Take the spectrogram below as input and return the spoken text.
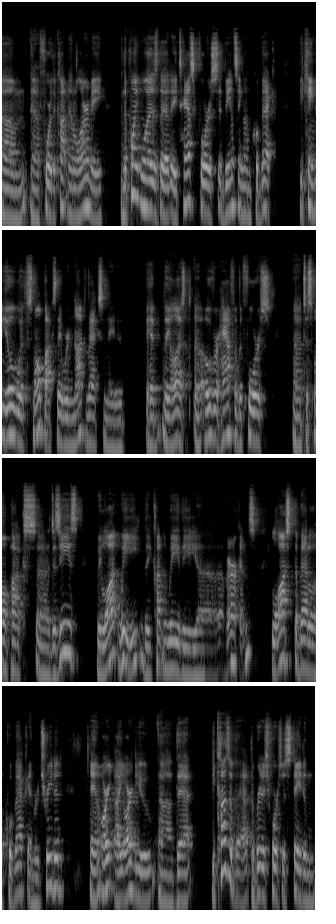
um, uh, for the Continental Army. And the point was that a task force advancing on Quebec became ill with smallpox. They were not vaccinated. They had they lost uh, over half of the force uh, to smallpox uh, disease. We lost we the we the Americans lost the Battle of Quebec and retreated and I argue uh, that because of that, the British forces stayed in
